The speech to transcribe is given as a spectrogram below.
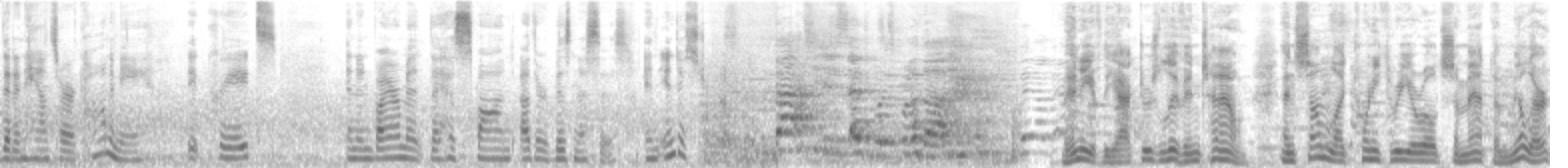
that enhance our economy, it creates an environment that has spawned other businesses and industries. That is Edward's brother. Many of the actors live in town, and some, like 23 year old Samantha Miller,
